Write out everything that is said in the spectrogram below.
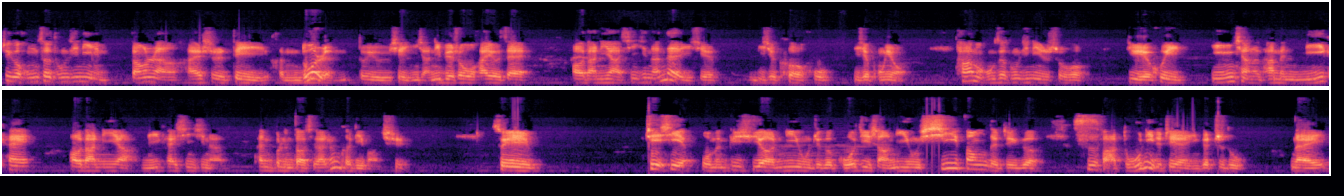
这个红色通缉令当然还是对很多人都有一些影响。你比如说我还有在。澳大利亚、新西兰的一些一些客户、一些朋友，他们红色通缉令的时候，也会影响了他们离开澳大利亚、离开新西兰，他们不能到其他任何地方去。所以，这些我们必须要利用这个国际上、利用西方的这个司法独立的这样一个制度，来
